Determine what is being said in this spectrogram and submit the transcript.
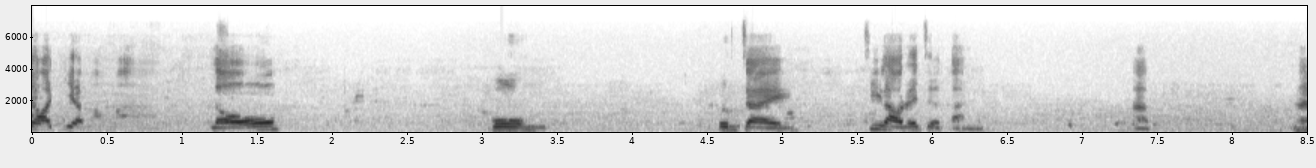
ยอดเยี่ยมมากๆ แล้วบูมิภูมิใจที่เราได้เจอกัน ครับใช่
